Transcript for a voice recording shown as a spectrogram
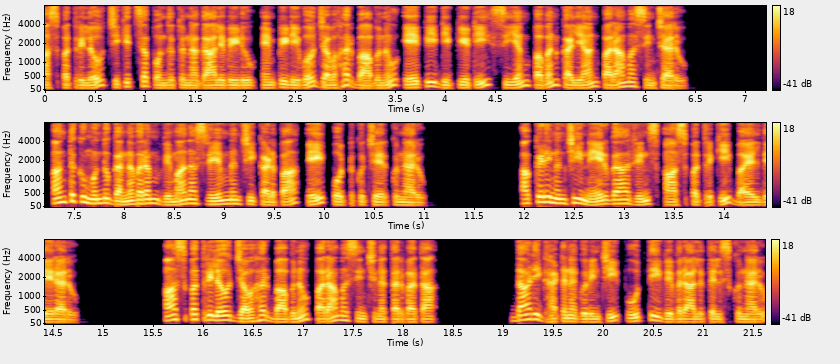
ఆసుపత్రిలో చికిత్స పొందుతున్న గాలివీడు ఎంపీడీఓ జవహర్ బాబును AP deputy CM Pawan Kalyan పరామర్శించారు. అంతకు ముందు గన్నవరం విమానాశ్రయం నుంచి కడప ఏ పోర్టుకు చేరుకున్నారు. అక్కడి నుంచి నేరుగా రిమ్స్ ఆసుపత్రికి బయల్దేరారు. ఆసుపత్రిలో జవహర్ బాబును పరామర్శించిన తర్వాత దాడి ఘటన గురించి పూర్తి వివరాలు తెలుసుకున్నారు.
